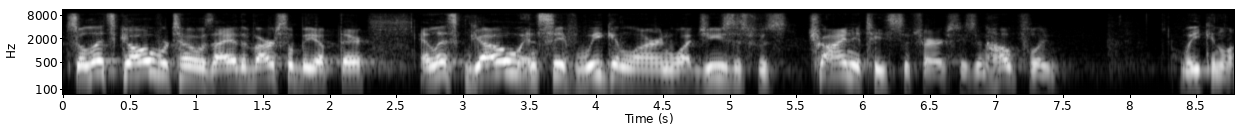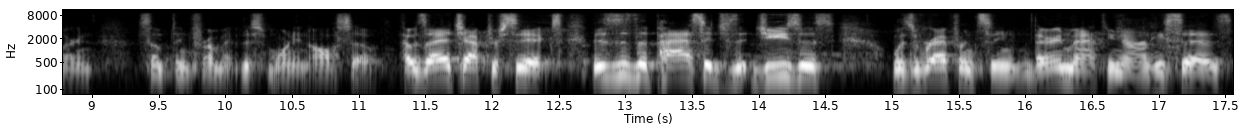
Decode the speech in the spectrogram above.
So let's go over to Hosea. The verse will be up there. And let's go and see if we can learn what Jesus was trying to teach the Pharisees. And hopefully we can learn something from it this morning also. Hosea chapter 6. This is the passage that Jesus was referencing there in Matthew 9. He says,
